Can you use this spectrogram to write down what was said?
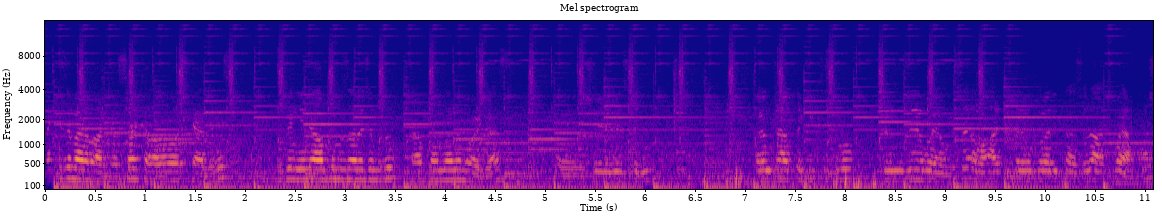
Herkese merhaba arkadaşlar, kanalıma hoş geldiniz. Bugün yeni aldığımız aracımızın tamponlarını boyayacağız. Ee, şöyle göstereyim. Ön taraftaki kısmı kırmızıya boyamışlar ama arka tarafı boyadıktan sonra açma yapmış.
